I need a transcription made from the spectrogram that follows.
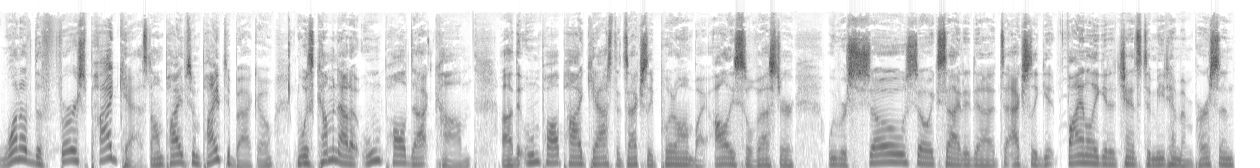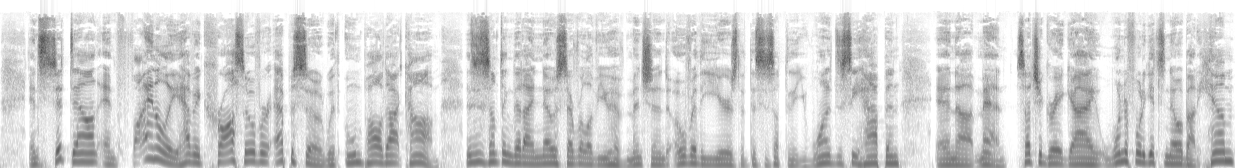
one of the first podcasts on pipes and pipe tobacco was coming out of oompaul.com, uh, the Oompaul podcast that's actually put on by Ollie Sylvester. We were so, so excited uh, to actually get finally get a chance to meet him in person and sit down and finally have a crossover episode with oompaul.com. This is something that I know several of you have mentioned over the years that this is something that you wanted to see happen. And uh, man, such a great guy. Wonderful to get to know about him,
